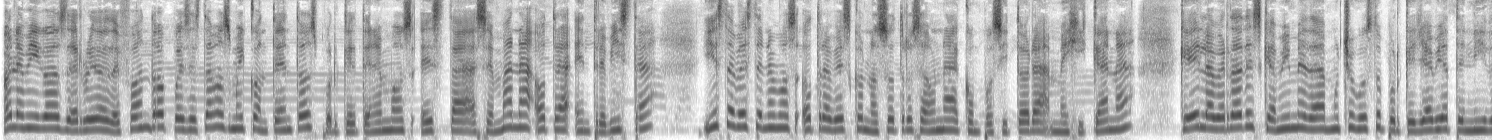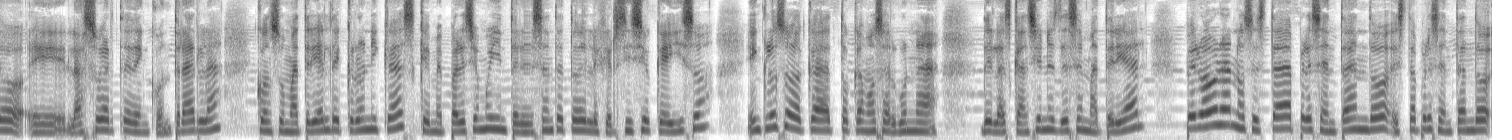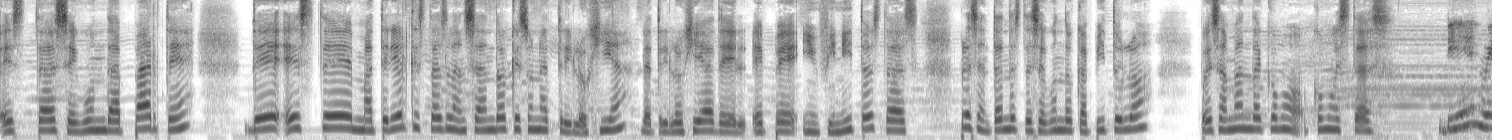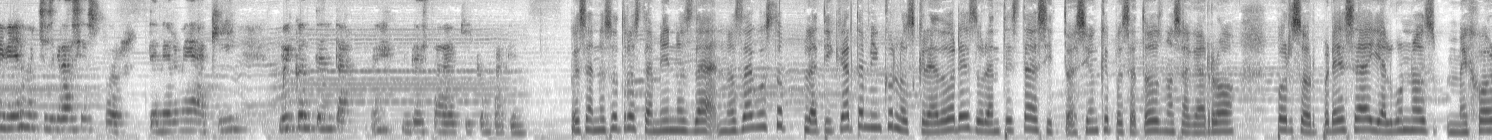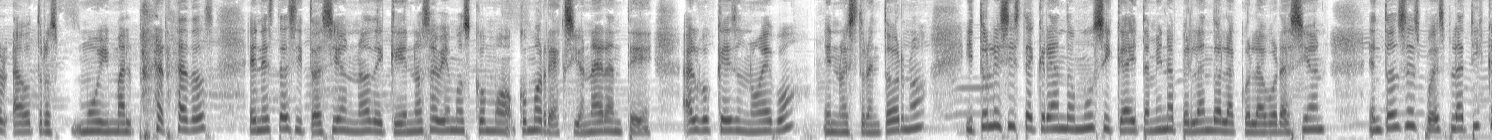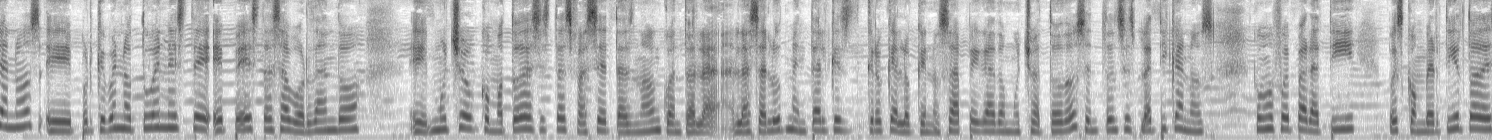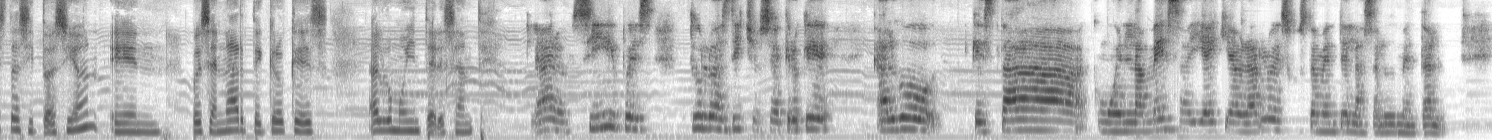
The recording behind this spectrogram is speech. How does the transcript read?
Hola amigos de Ruido de Fondo, pues estamos muy contentos porque tenemos esta semana otra entrevista y esta vez tenemos otra vez con nosotros a una compositora mexicana que la verdad es que a mí me da mucho gusto porque ya había tenido eh, la suerte de encontrarla con su material de crónicas que me pareció muy interesante todo el ejercicio que hizo. incluso acá tocamos alguna de las canciones de ese material, pero ahora nos está presentando, está presentando esta segunda parte de este material que estás lanzando, que es una trilogía, la trilogía del EP Infinito. Estás presentando este segundo capítulo. Pues Amanda, ¿cómo, cómo estás? Bien, muy bien, muchas gracias por tenerme aquí. Muy contenta de estar aquí compartiendo pues a nosotros también nos da, nos da gusto platicar también con los creadores durante esta situación que pues a todos nos agarró por sorpresa y algunos mejor, a otros muy mal parados en esta situación, ¿no? De que no sabíamos cómo, cómo reaccionar ante algo que es nuevo en nuestro entorno y tú lo hiciste creando música y también apelando a la colaboración. Entonces, pues platícanos, eh, porque bueno, tú en este EP estás abordando eh, mucho como todas estas facetas, ¿no? En cuanto a la, la, salud mental, que es creo que a lo que nos ha pegado mucho a todos. Entonces, platícanos cómo fue para ti, pues, convertir toda esta situación en, pues, en arte. Creo que es algo muy interesante. Claro, sí, pues tú lo has dicho. O sea, creo que algo que está como en la mesa y hay que hablarlo es justamente la salud mental.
